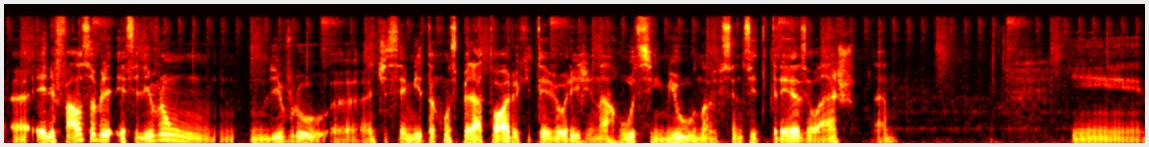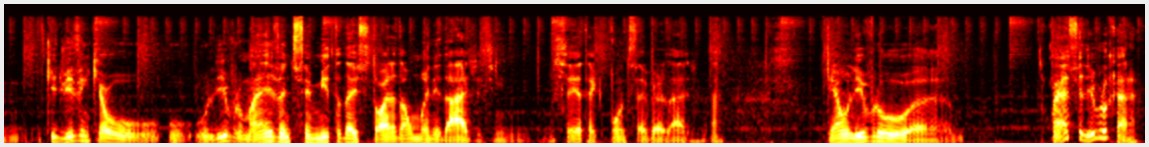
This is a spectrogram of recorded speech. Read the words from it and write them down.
Uh, ele fala sobre. Esse livro é um, um livro uh, antissemita conspiratório que teve origem na Rússia em 1913, eu acho. Tá? E, que dizem que é o, o, o, livro mais antissemita da história da humanidade, assim, não sei até que ponto isso é verdade, né? que é um livro, uh... tu conhece esse livro, cara?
